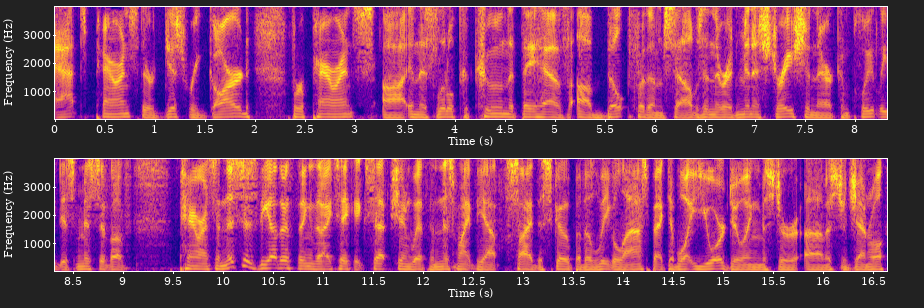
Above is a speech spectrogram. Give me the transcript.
at parents, their disregard for parents uh, in this little cocoon that they have uh, built for themselves, and their administration. They're completely dismissive of parents. And this is the other thing that I take exception with, and this might be outside the scope of the legal aspect of what you're doing, Mr. Uh, Mr. General.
